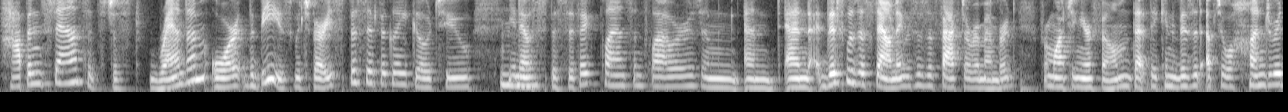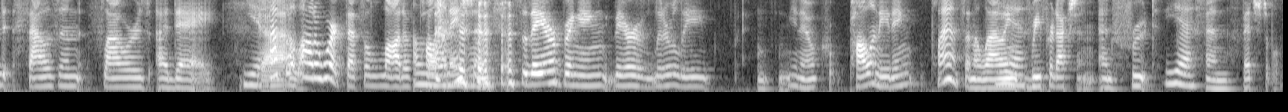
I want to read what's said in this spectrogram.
happenstance, it's just random, or the bees, which very specifically go to, you know, mm-hmm. specific plants and flowers. And, and, and this was astounding. This is a fact I remembered from watching your film that they can visit up to a 100,000 flowers a day. yeah That's a lot of work. That's a lot of A lot of pollination. so they are bringing, they are literally, you know, pollinating plants and allowing Yes. reproduction and fruit yes and vegetables.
